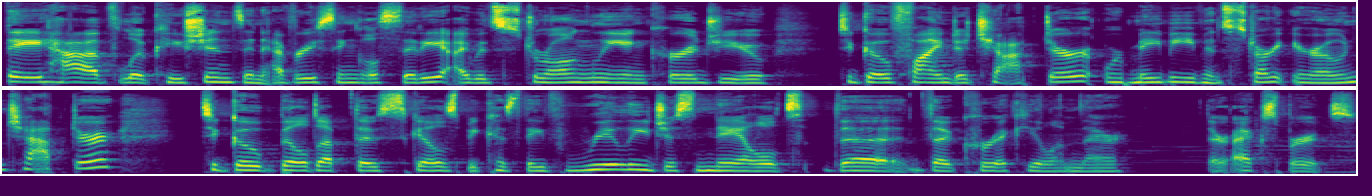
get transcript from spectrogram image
they have locations in every single city. I would strongly encourage you to go find a chapter or maybe even start your own chapter to go build up those skills because they've really just nailed the the curriculum there. They're experts.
